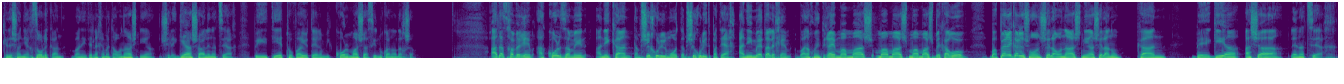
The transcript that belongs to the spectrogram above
כדי שאני אחזור לכאן ואני אתן לכם את העונה השנייה של הגיעה השעה לנצח, והיא תהיה טובה יותר מכל מה שעשינו כאן עד עכשיו. עד אז חברים, הכל זמין, אני כאן, תמשיכו ללמוד, תמשיכו להתפתח, אני מת עליכם, ואנחנו נתראה ממש ממש ממש בקרוב, בפרק הראשון של העונה השנייה שלנו, כאן, בהגיע השעה לנצח.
